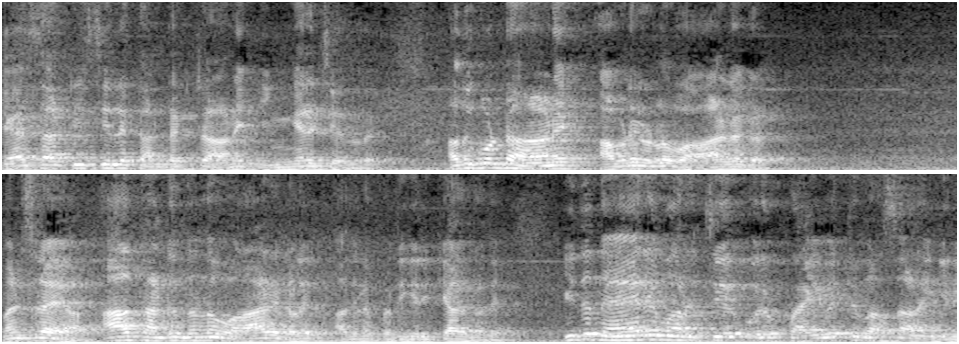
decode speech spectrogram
K S R T സിയിലെ കണ്ടക്ടറാണ് ഇങ്ങനെ ചെയ്തത്. അതുകൊണ്ടാണ് അവിടെയുള്ള വാഴകൾ. മനസ്സിലായ? ആ കണ്ടു നിന്ന വാഴകൾ അതിനെ പ്രതികരിക്കാറുള്ളത്. ഇത് നേരെ മറിച്ച് ഒരു പ്രൈവറ്റ് ബസ്സാണെങ്കിൽ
